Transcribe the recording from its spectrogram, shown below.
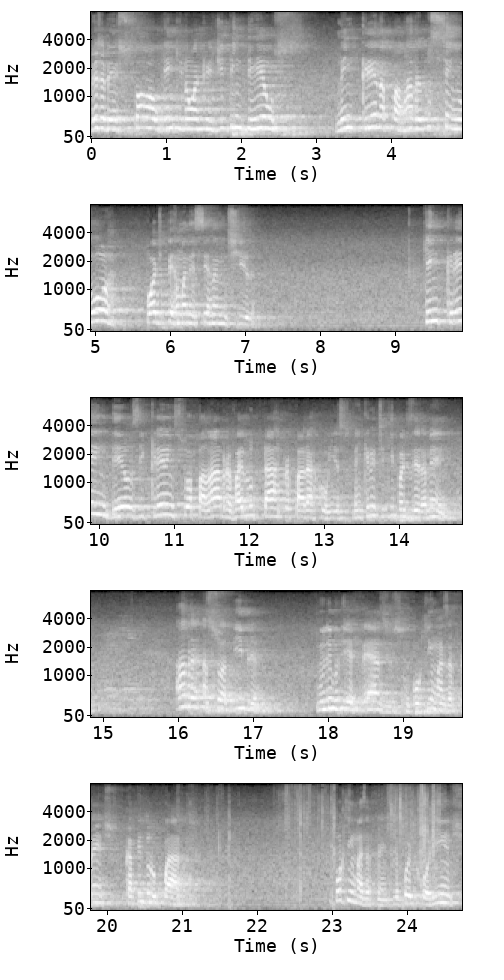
Veja bem, só alguém que não acredita em Deus, nem crê na palavra do Senhor, pode permanecer na mentira. Quem crê em Deus e crê em Sua palavra vai lutar para parar com isso. Tem crente aqui para dizer amém? Abra a sua Bíblia no livro de Efésios, um pouquinho mais à frente, capítulo 4 pouquinho mais à frente, depois de Coríntios,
